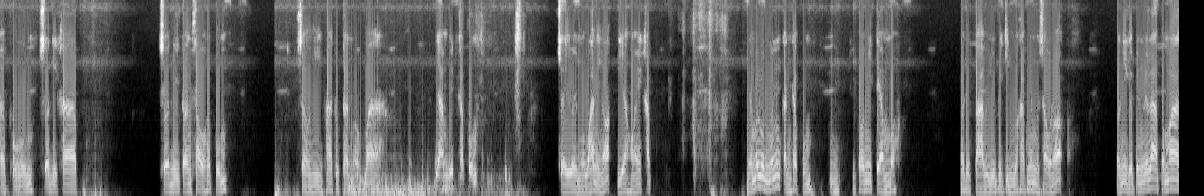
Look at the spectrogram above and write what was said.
ครับผม สวัสดีครับ สวัสดีตอนเช้าครับผมเช้านี้พาทุกท่านออกมา ยามเบ็ดครับผมใส่ไว้เมื่อวานนี่เนาะเหยื่อหอยครับ เดี๋ยวมาลุ้นมาน้ำกันครับผมอืมสิพอมีแต้มบ่พอได้ปลาไปยู่ไปกินบ่ครับเนี่ยมมื้อเช้าเนาะตอนนี้ก็เป็นเวลาประมาณ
